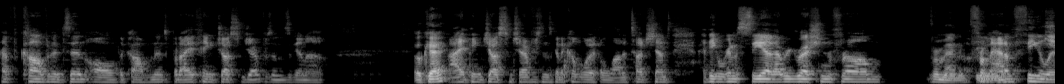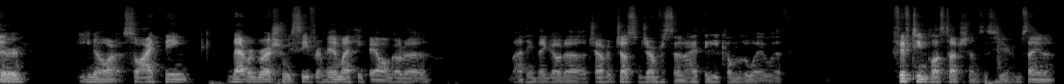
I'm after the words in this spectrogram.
have confidence in. All the confidence, but I think Justin Jefferson's gonna. Okay, I think Justin Jefferson's gonna come away with a lot of touchdowns. I think we're gonna see uh, that regression from from Adam from Adam Thielen. Sure. You know, so I think that regression we see from him. I think they all go to. I think they go to Jeff, Justin Jefferson. I think he comes away with fifteen plus touchdowns this year. I'm saying it.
